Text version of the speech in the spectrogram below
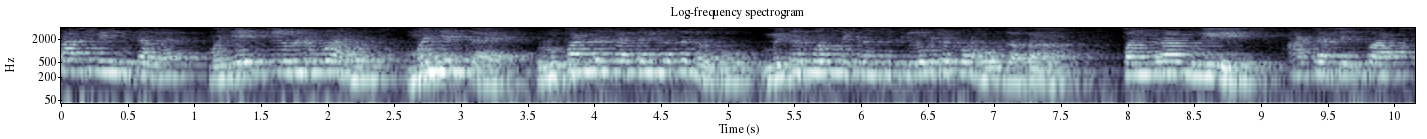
ताशी वेग विचारलाय. म्हणजे किलोमीटर पर आवर म्हणजेच काय? रूपांतर करताना कसं करतो? मीटर पर सेकंडचं किलोमीटर पर आवर जाताना पंधरा गुणिले अठराशे पाच.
